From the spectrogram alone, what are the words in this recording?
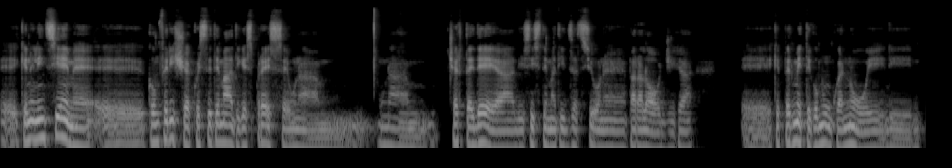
eh, che nell'insieme eh, conferisce a queste tematiche espresse una, una certa idea di sistematizzazione paralogica eh, che permette comunque a noi di,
